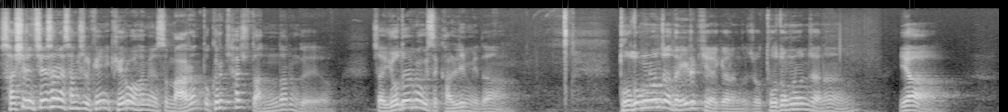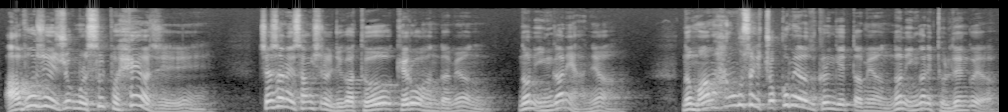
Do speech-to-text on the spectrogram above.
사실은 재산의 상실을 굉장히 괴로워하면서 말은 또 그렇게 하지도 않는다는 거예요. 자, 요 대목에서 갈립니다. 도덕론자들은 이렇게 이야기하는 거죠. 도덕론자는 야, 아버지의 죽음을 슬퍼해야지. 재산의 상실을 네가 더 괴로워한다면 넌 인간이 아니야. 너 마음 한구석에 조금이라도 그런 게 있다면 넌 인간이 덜 된 거야.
